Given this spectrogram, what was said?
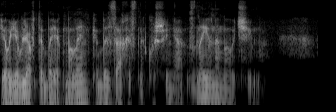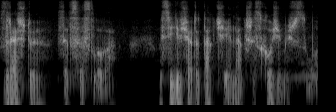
Я уявляв тебе як маленьке, беззахисне кошеня з наївними очима. Зрештою, це все слова. Усі дівчата так чи інакше схожі між собою.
